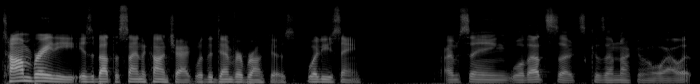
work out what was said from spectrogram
Tom Brady is about to sign a contract with the Denver Broncos." What are you saying? I'm saying, well, that sucks because I'm not going to allow it.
